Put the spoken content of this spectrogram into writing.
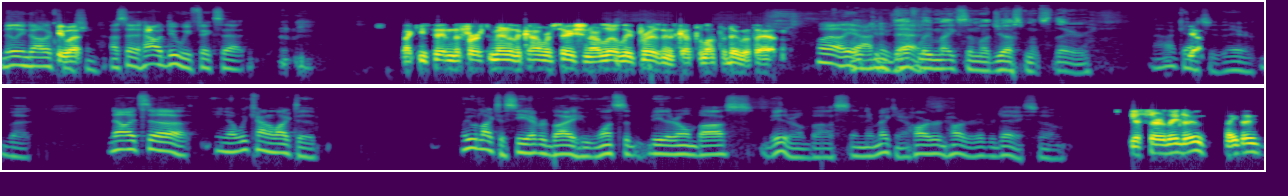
million dollar question. I said, how do we fix that? like you said in the first minute of the conversation, our lovely president's got a lot to do with that. Well, yeah, we I knew definitely that. make some adjustments there. I got yep. you there, but no, it's uh, you know, we kind of like to. We would like to see everybody who wants to be their own boss be their own boss, and they're making it harder and harder every day. So, yes, sir, they do. They do.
